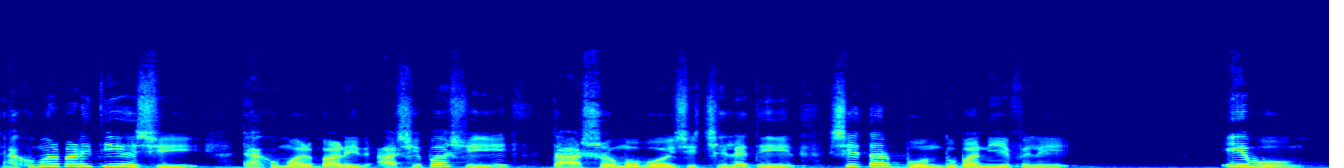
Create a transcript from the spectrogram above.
ঠাকুমার বাড়িতে এসে ঠাকুমার বাড়ির আশেপাশে তার সমবয়সী ছেলেদের সে তার বন্ধু বানিয়ে ফেলে। এবং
